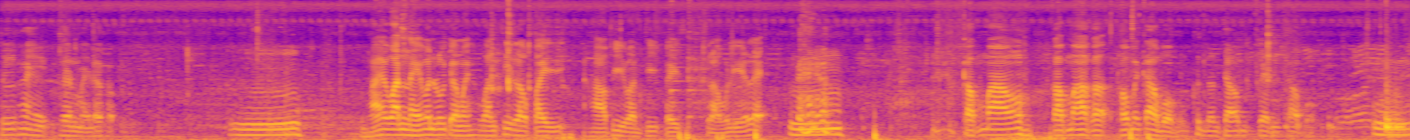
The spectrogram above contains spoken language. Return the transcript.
ซื้อให้แฟนใหม่แล้วครับ อืมหายวันไหนมันรู้จักไหมวันที่เราไปหาพี่วันที่ไปสระบุรีนั่นแหละ อืม กลับมา กลับมาก็เขาไม่กล้าบอกขึ้นตอนเช้าแฟนกล้าบอกอืม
